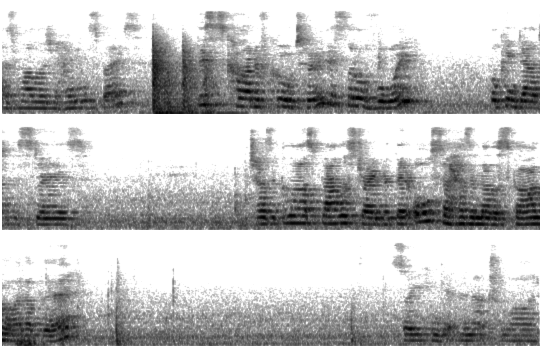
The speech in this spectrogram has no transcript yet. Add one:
as well as your hanging space. This is kind of cool too, this little void looking down to the stairs, which has a glass balustrade, but then also has another skylight up there. So you can get the natural light.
